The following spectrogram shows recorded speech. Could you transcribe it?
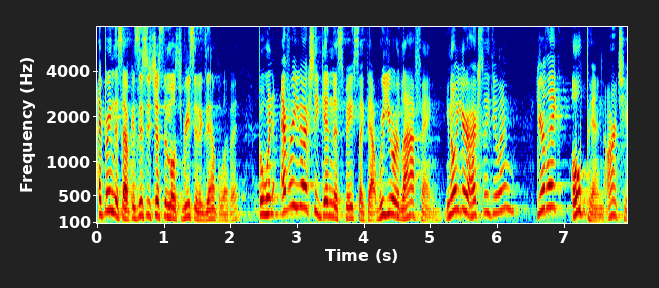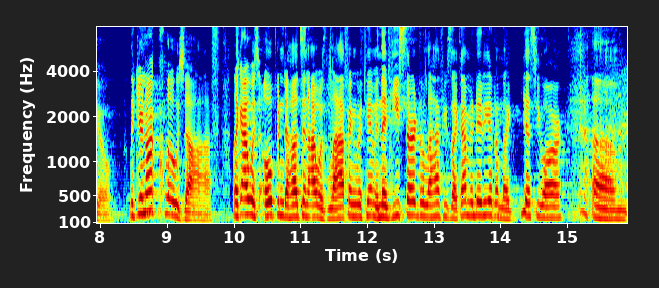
I bring this up because this is just the most recent example of it. But whenever you actually get in a space like that where you are laughing, you know what you're actually doing? You're like open, aren't you? Like you're not closed off. Like I was open to Hudson, I was laughing with him, and then he started to laugh. He's like, I'm an idiot. I'm like, yes, you are. Um,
